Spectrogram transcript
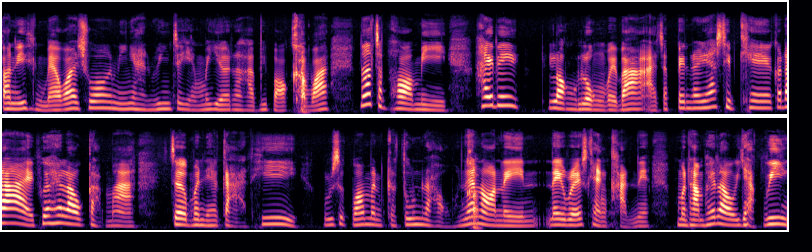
ตอนนี้ถึงแม้ว่าช่วงนี้งานวิ่งจะยังไม่เยอะนะคะพี่ป๊อกครับแต่ว่าน่าจะพอมีให้ได้ลองลงไปบ้าง อาจจะเป็นระยะ 10K ก็ได้ เพื่อให้เรากลับมาเจอบรรยากาศที่ รู้สึกว่ามันกระตุ้นเรา แน่นอนในในเรสแข่งขันเนี่ยมันทำให้เราอยากวิ่ง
